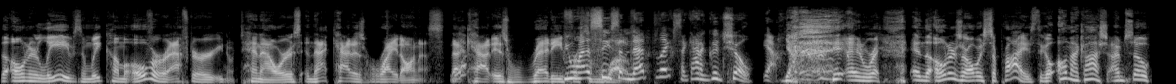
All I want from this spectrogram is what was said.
the owner leaves and we come over after, you know, 10 hours and that cat is right on us. That Yep. cat is ready You for want to see love. some Netflix? I got a good show. Yeah. Yeah. and right. And the owners are always surprised. They go, Oh my gosh, I'm so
